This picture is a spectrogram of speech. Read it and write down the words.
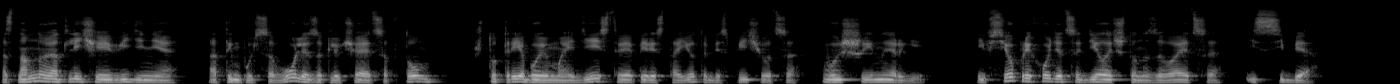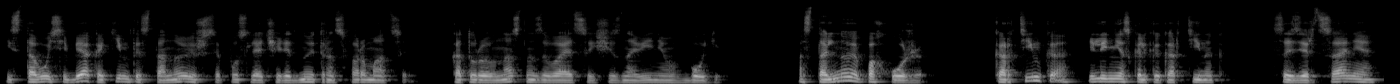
Основное отличие видения от импульса воли заключается в том, что требуемое действие перестает обеспечиваться высшей энергией И все приходится делать, что называется, из себя. Из того себя, каким ты становишься после очередной трансформации, которая у нас называется исчезновением в Боге. Остальное похоже. Картинка или несколько картинок, созерцание,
